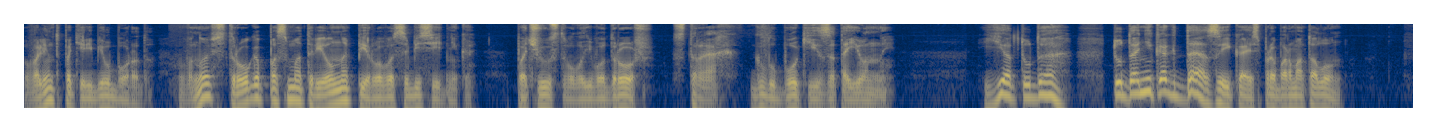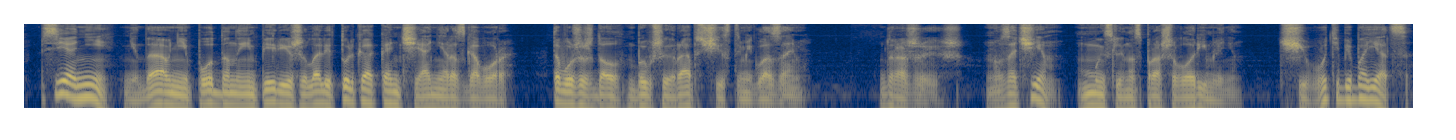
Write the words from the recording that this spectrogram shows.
Валент потеребил бороду. Вновь строго посмотрел на первого собеседника. Почувствовал его дрожь, страх, глубокий и затаенный. «Я туда, туда никогда!» — заикаясь, пробормотал он. Все они, недавние подданные империи, желали только окончания разговора. Того же ждал бывший раб с чистыми глазами. «Дрожишь. Но зачем?» — мысленно спрашивал римлянин. «Чего тебе бояться?»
